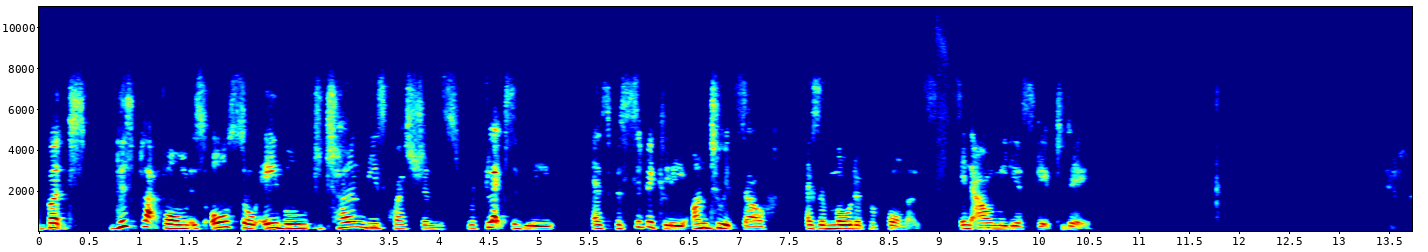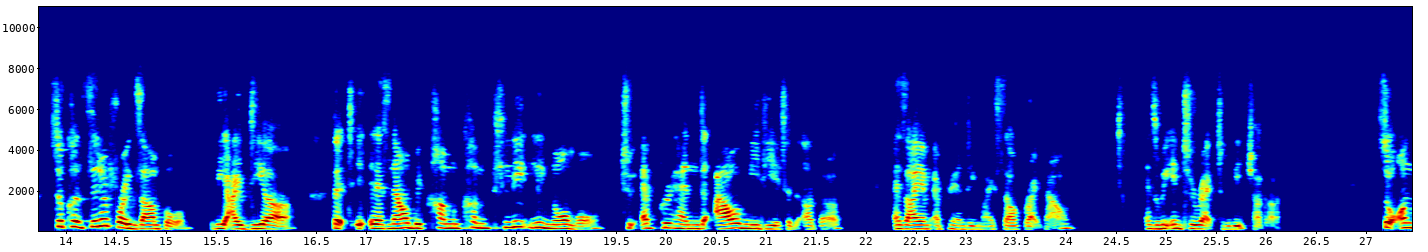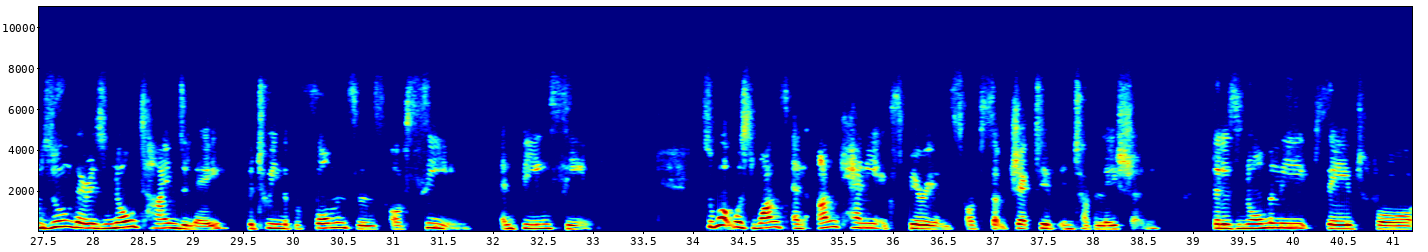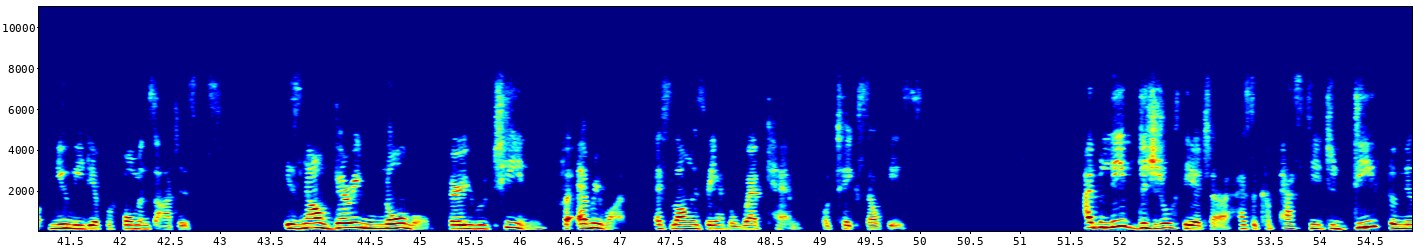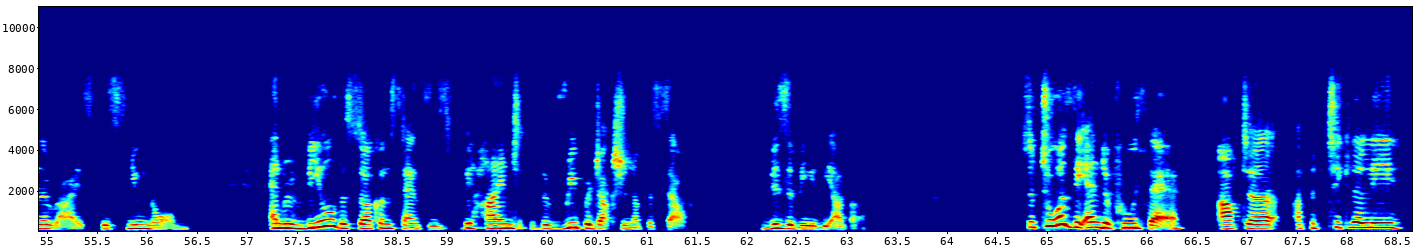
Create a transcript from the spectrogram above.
But this platform is also able to turn these questions reflexively and specifically onto itself as a mode of performance in our mediascape today. So consider, for example, the idea that it has now become completely normal to apprehend our mediated other, as I am apprehending myself right now, as we interact with each other. So on Zoom, there is no time delay between the performances of seeing and being seen. So what was once an uncanny experience of subjective interpolation that is normally saved for new media performance artists is now very normal, very routine for everyone, as long as they have a webcam or take selfies. I believe digital theatre has the capacity to defamiliarize this new norm and reveal the circumstances behind the reproduction of the self vis-a-vis the other. So towards the end of Who's There, after a particularly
